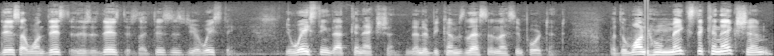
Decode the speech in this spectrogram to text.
this, I want this, this is this, this like this is you're wasting. You're wasting that connection, then it becomes less and less important. But the one who makes the connection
